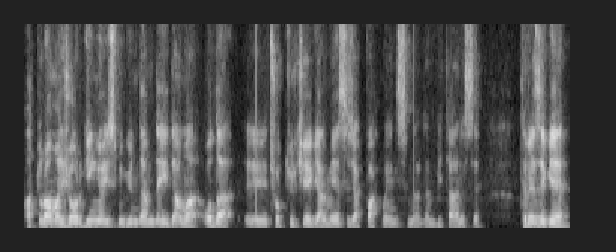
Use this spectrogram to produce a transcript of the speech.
Abdurrahman Jorginho ismi gündemdeydi ama o da e, çok Türkiye'ye gelmeye sıcak bakmayan isimlerden bir tanesi. Trezeguet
